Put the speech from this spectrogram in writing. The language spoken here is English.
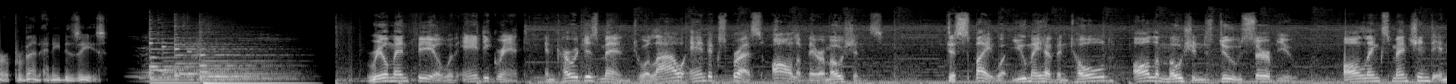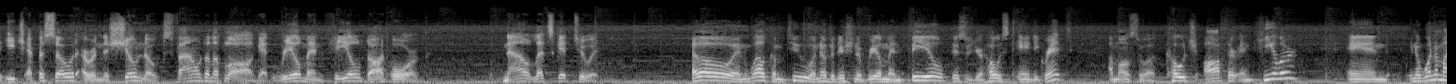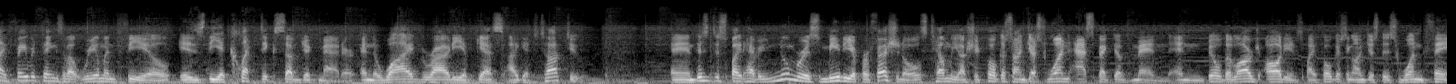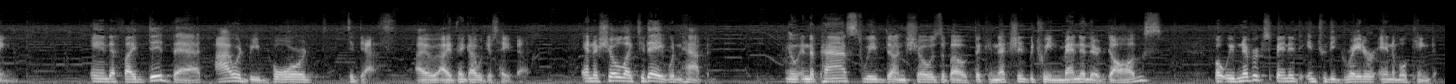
or prevent any disease. Real Men Feel with Andy Grant encourages men to allow and express all of their emotions. Despite what you may have been told, all emotions do serve you. All links mentioned in each episode are in the show notes found on the blog at realmenfeel.org. Now let's get to it. Hello and welcome to another edition of Real Men Feel. This is your host, Andy Grant. I'm also a coach, author, and healer. And, you know, one of my favorite things about Real Men Feel is the eclectic subject matter and the wide variety of guests I get to talk to. And this is despite having numerous media professionals tell me I should focus on just one aspect of men and build a large audience by focusing on just this one thing. And if I did that, I would be bored to death. I, I think I would just hate that. And a show like today wouldn't happen. You know, in the past, we've done shows about the connection between men and their dogs but we've never expanded into the greater animal kingdom.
